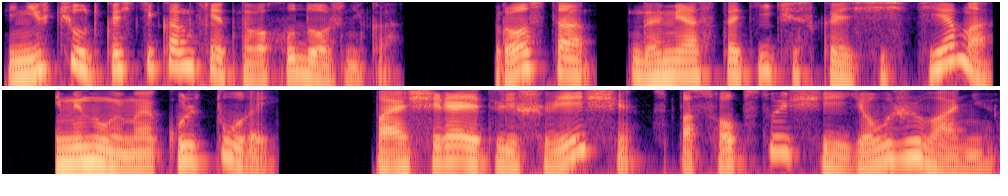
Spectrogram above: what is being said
и не в чуткости конкретного художника. Просто гомеостатическая система, именуемая культурой, поощряет лишь вещи, способствующие ее выживанию.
